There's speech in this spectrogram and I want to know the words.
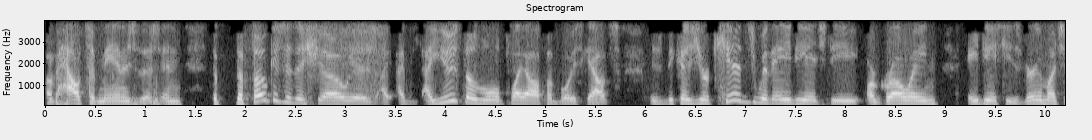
of how to manage this. And the the focus of this show is I, I, I use the little play off of Boy Scouts is because your kids with ADHD are growing. ADHD is very much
